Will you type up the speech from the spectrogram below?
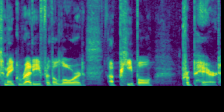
to make ready for the Lord a people prepared.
